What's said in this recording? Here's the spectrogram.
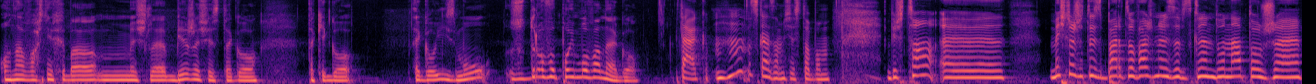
ona właśnie chyba, myślę, bierze się z tego takiego egoizmu zdrowo pojmowanego. Tak, mhm, zgadzam się z tobą. Wiesz co, e, myślę, że to jest bardzo ważne ze względu na to, że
